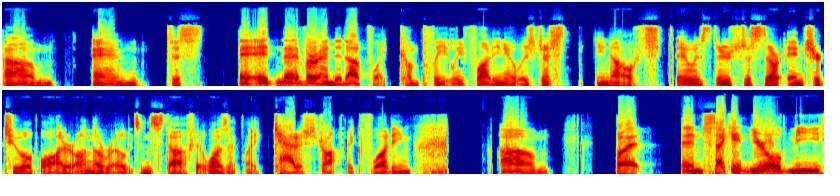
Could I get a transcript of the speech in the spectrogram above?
Um and just it, it never ended up like completely flooding. It was just you know it was there's just an inch or two of water on the roads and stuff. It wasn't like catastrophic flooding. Um, but and second year old me,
